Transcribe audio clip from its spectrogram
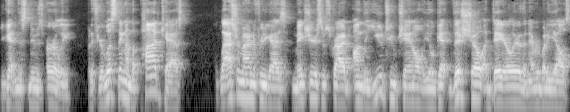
you're getting this news early. But if you're listening on the podcast, Last reminder for you guys make sure you're subscribed on the YouTube channel. You'll get this show a day earlier than everybody else.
